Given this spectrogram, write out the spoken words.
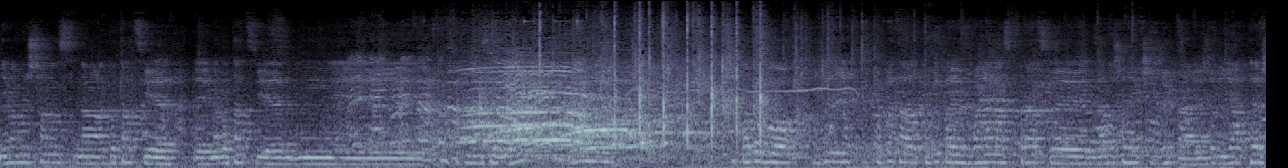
nie mamy szans na dotacje, na dotacje mm, finansowe, ale Przykładowo, kobieta, kobieta jest zwalniana z pracy za noszenie krzyżyka, jeżeli ja też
